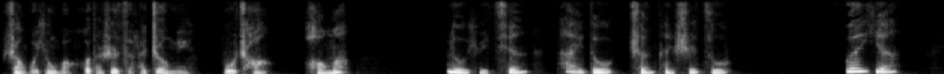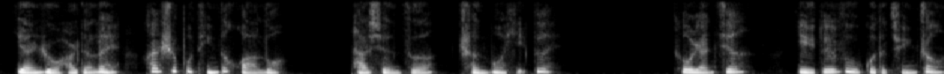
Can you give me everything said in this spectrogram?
让我用往后的日子来证明补偿，好吗？陆雨谦态度诚恳十足。闻言，颜汝儿的泪还是不停的滑落，他选择。沉默以对。突然间，一堆路过的群众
